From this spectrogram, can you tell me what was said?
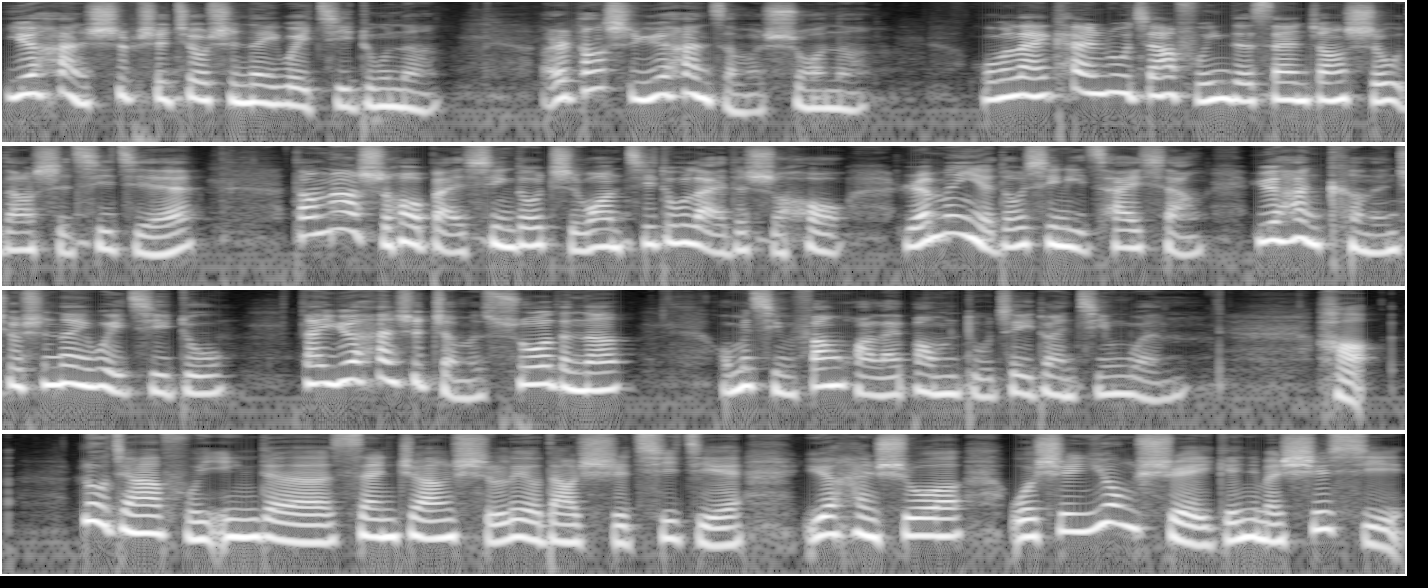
约翰是不是就是那位基督呢？而当时约翰怎么说呢？我们来看《路加福音》的三章十五到十七节。当那时候百姓都指望基督来的时候，人们也都心里猜想，约翰可能就是那位基督。那约翰是怎么说的呢？我们请芳华来帮我们读这一段经文。好。路加福音的三章十六到十七节，约翰说：“我是用水给你们施洗，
